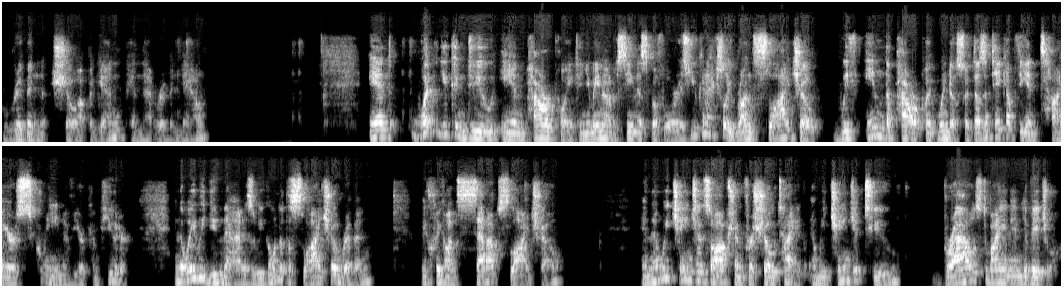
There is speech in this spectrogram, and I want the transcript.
ribbon show up again, pin that ribbon down. And what you can do in PowerPoint, and you may not have seen this before, is you can actually run slideshow within the PowerPoint window. So it doesn't take up the entire screen of your computer. And the way we do that is we go into the slideshow ribbon, we click on Setup Slideshow, and then we change this option for show type and we change it to browsed by an individual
